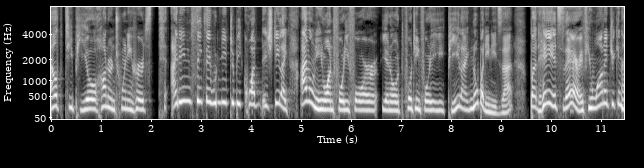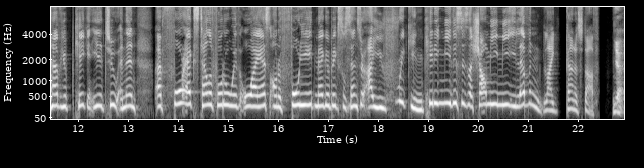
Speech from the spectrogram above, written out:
LTPO 120 hertz. I didn't think they would need to be quad HD. Like I don't need 144, you know, 1440p. Like nobody needs that. But hey, it's there. If you want it, you can have your cake and eat it too. And then a 4x telephoto with OIS on a 48 megapixel sensor. Are you freaking kidding me? This is a Xiaomi Mi 11 like kind of stuff. Yeah,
